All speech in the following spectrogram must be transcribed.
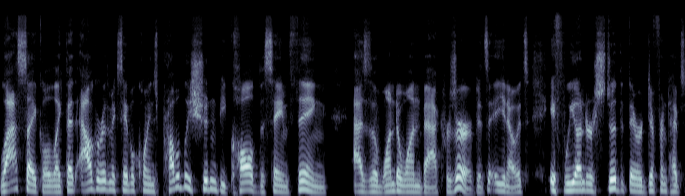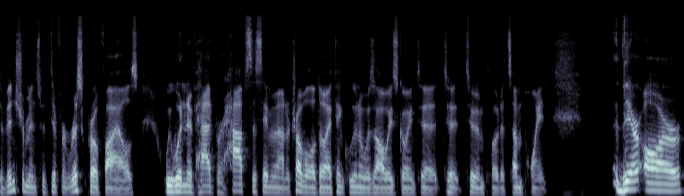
last cycle, like that algorithmic stablecoins probably shouldn't be called the same thing as the one-to-one backed reserved. It's you know, it's if we understood that there are different types of instruments with different risk profiles, we wouldn't have had perhaps the same amount of trouble. Although I think Luna was always going to to to implode at some point. There are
